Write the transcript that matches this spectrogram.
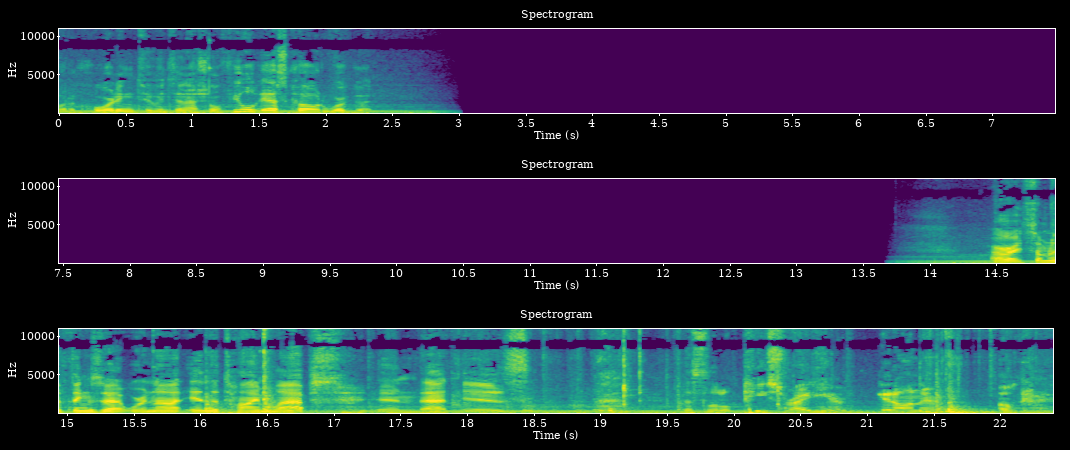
but according to International Fuel Gas Code, we're good. All right, some of the things that were not in the time lapse, and that is this little piece right here. Get on there. Okay.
